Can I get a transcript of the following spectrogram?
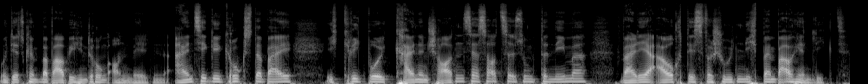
Und jetzt könnte man Baubehinderung anmelden. Einzige Krux dabei, ich kriege wohl keinen Schadensersatz als Unternehmer, weil ja auch das Verschulden nicht beim Bauherrn liegt.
